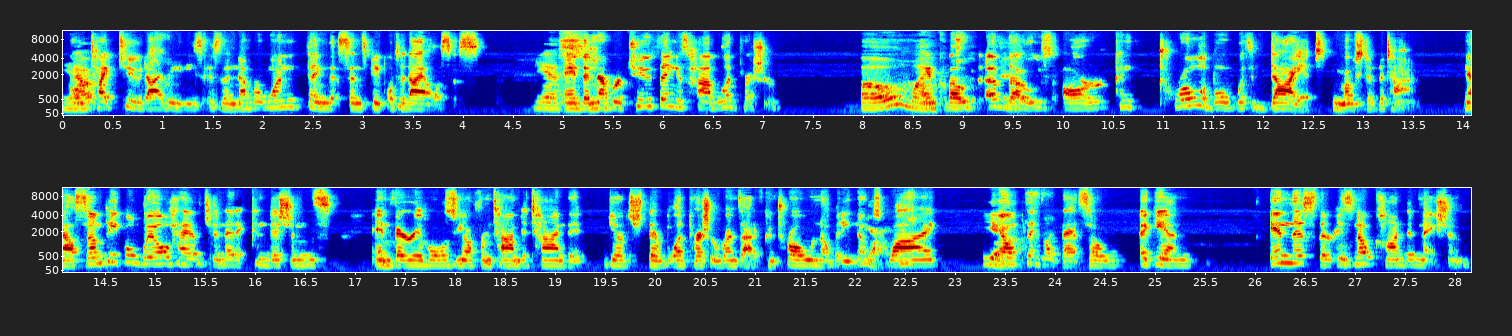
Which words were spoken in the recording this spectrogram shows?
or type 2 diabetes is the number one thing that sends people to dialysis. Yes. And the number two thing is high blood pressure. Oh my and both of those are controllable with diet most of the time. Now, some people will have genetic conditions and variables, you know, from time to time that you know their blood pressure runs out of control. Nobody knows Yeah. why, you Yeah. know, things like that. So again, in this, there is no condemnation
